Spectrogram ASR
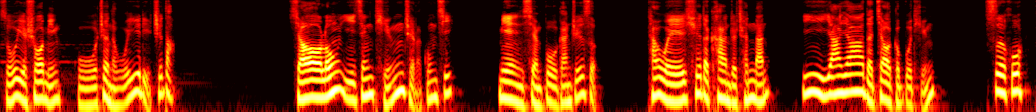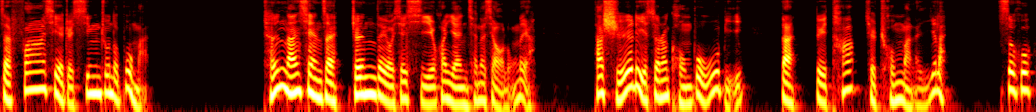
足以说明古阵的威力之大。小龙已经停止了攻击，面现不甘之色，他委屈地看着陈南，咿咿呀呀地叫个不停，似乎在发泄着心中的不满。陈南现在真的有些喜欢眼前的小龙了呀！他实力虽然恐怖无比，但对他却充满了依赖，似乎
